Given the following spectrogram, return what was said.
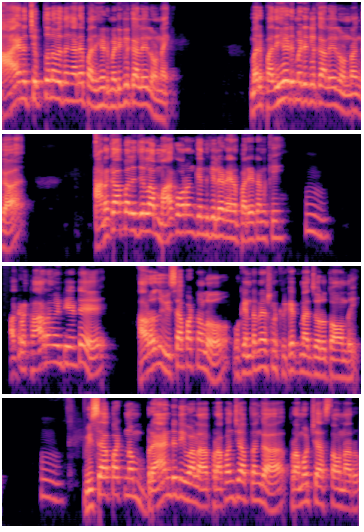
ఆయన చెప్తున్న విధంగానే పదిహేడు మెడికల్ కాలేజీలు ఉన్నాయి. మరి పదిహేడు మెడికల్ కాలేజీలు ఉండగా అనకాపల్లి జిల్లా మాకవరంకి ఎందుకు వెళ్ళాడు ఆయన పర్యటనకి. అక్కడ కారణం ఏంటి అంటే ఆ రోజు విశాఖపట్నంలో ఒక ఇంటర్నేషనల్ క్రికెట్ మ్యాచ్ జరుగుతూ ఉంది. విశాఖపట్నం బ్రాండ్ని ఇవాళ ప్రపంచవ్యాప్తంగా ప్రమోట్ చేస్తూ ఉన్నారు.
